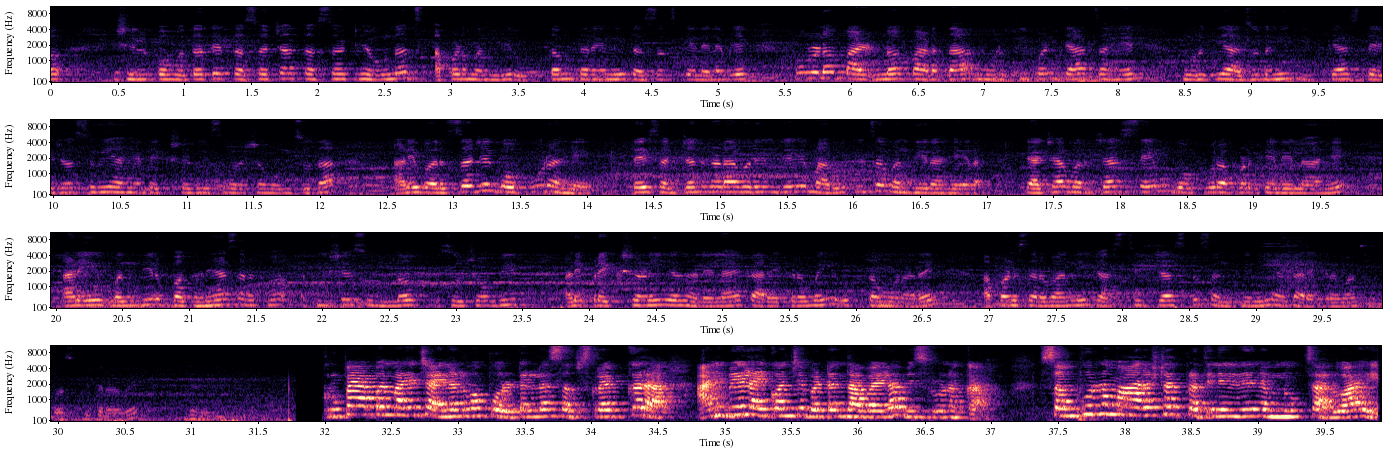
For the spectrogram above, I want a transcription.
शिल्प होतं ते तसंच्या तसं ठेवूनच आपण मंदिर उत्तम तऱ्हेने तसंच केलेलं आहे. म्हणजे पूर्ण पाड न पाडता मूर्ती पण त्याच आहेत. मूर्ती अजूनही तितक्याच तेजस्वी आहेत एकशे वीस वर्ष होऊन सुद्धा. आणि वरचं जे गोपूर आहे ते सज्जनगडावरील जे मारुतीचं मंदिर आहे त्याच्यावरच्या सेम गोपूर आपण केलेलं आहे. आणि मंदिर बघण्यासारखं अतिशय सुंदर सुशोभित आणि प्रेक्षणीय झालेलं आहे. कार्यक्रमही उत्तम होणार आहे. आपण सर्वांनी जास्तीत जास्त संख्येने या कार्यक्रमास उपस्थित राहावे. धन्यवाद. कृपया आपण माझ्या चॅनल व पोर्टलला सबस्क्राईब करा आणि बेल आयकॉनचे बटन दाबायला विसरू नका. संपूर्ण महाराष्ट्रात प्रतिनिधी नेमणूक चालू आहे.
